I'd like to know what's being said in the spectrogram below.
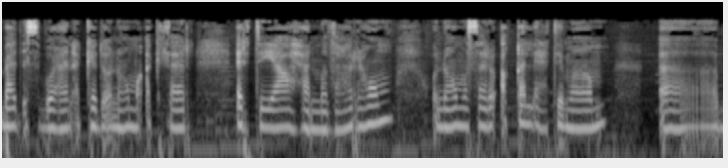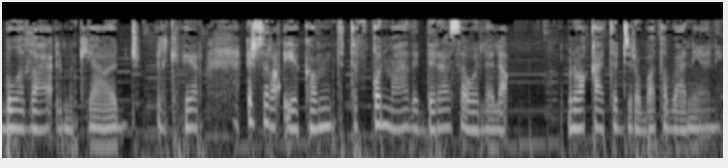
بعد أسبوعين أكدوا أنهم أكثر ارتياح عن مظهرهم وأنهم صاروا أقل اهتمام آه، بوضع المكياج الكثير. إيش رأيكم؟ تتفقون مع هذه الدراسة ولا لا؟ من واقع التجربة طبعا يعني.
